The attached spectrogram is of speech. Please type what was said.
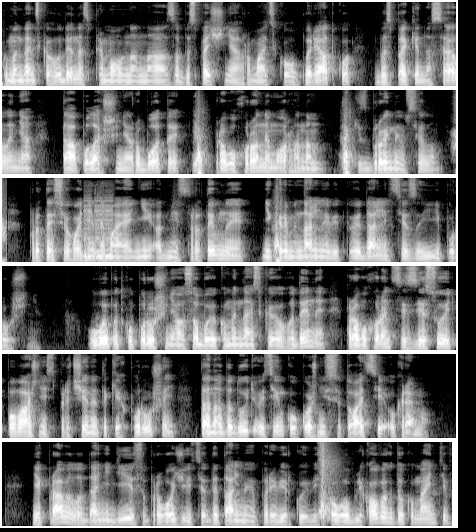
Комендантська година спрямована на забезпечення громадського порядку, безпеки населення та полегшення роботи як правоохоронним органам, так і збройним силам. Проте сьогодні немає ні адміністративної, ні кримінальної відповідальності за її порушення. У випадку порушення особою комендантської години правоохоронці з'ясують поважність причини таких порушень та нададуть оцінку кожній ситуації окремо. Як правило, дані дії супроводжуються детальною перевіркою військово-облікових документів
